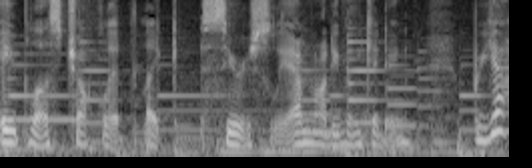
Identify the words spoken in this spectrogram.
a plus chocolate. Like seriously i'm not even kidding. But yeah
